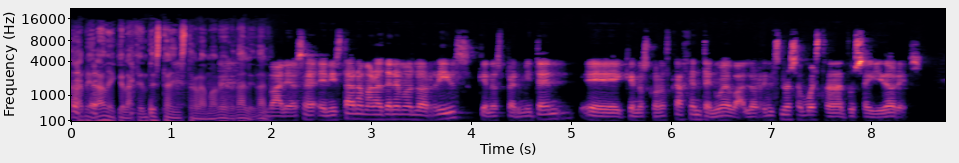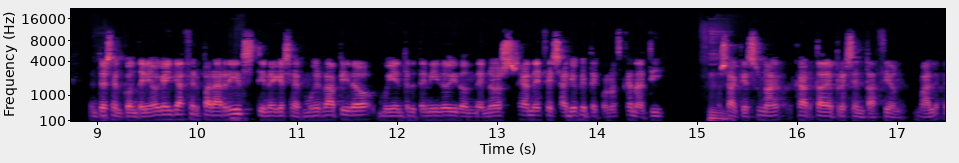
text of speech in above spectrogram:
dame, dame, que la gente está en Instagram. A ver, dale, dale. Vale, o sea, en Instagram ahora tenemos los Reels que nos permiten eh, que nos conozca gente nueva. Los Reels no se muestran a tus seguidores. Entonces, el contenido que hay que hacer para Reels tiene que ser muy rápido, muy entretenido y donde no sea necesario que te conozcan a ti. O hmm. sea, que es una carta de presentación, ¿vale?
